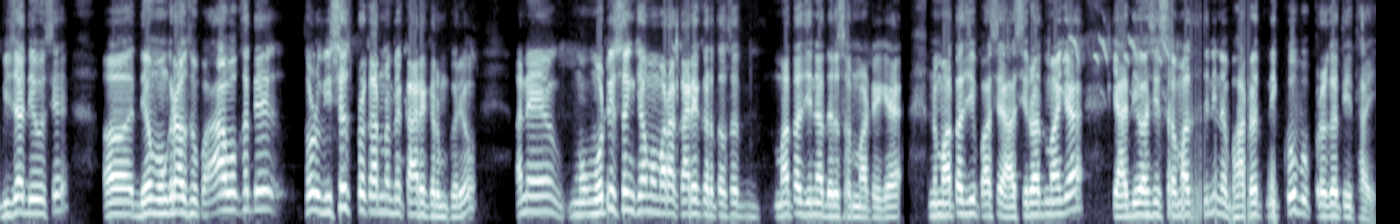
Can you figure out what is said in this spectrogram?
બીજા દિવસે અ, દેવ મોગરા છું પણ આ વખતે થોડો વિશેષ પ્રકારનો મેં કાર્યક્રમ કર્યો. અને મોટી સંખ્યામાં મારા કાર્યકર્તા માતાજીના દર્શન માટે ગયા. અને માતાજી પાસે આશીર્વાદ માંગ્યા કે આદિવાસી સમાજની અને ભારતની ખૂબ પ્રગતિ થાય.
